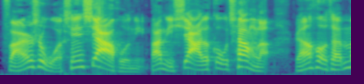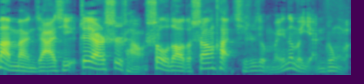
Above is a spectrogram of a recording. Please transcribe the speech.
反而是我先吓唬你，把你吓得够呛了，然后再慢慢。加息，这样市场受到的伤害其实就没那么严重了。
